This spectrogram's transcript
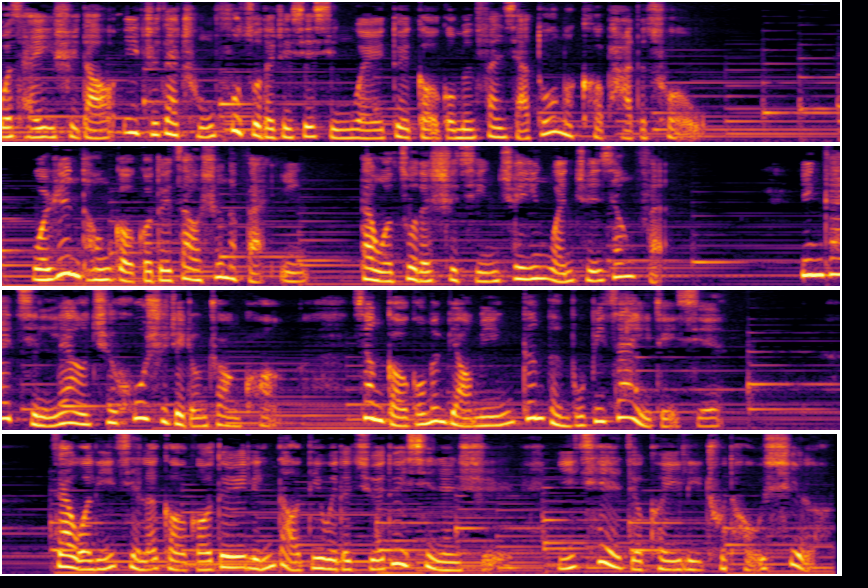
我才意识到，一直在重复做的这些行为对狗狗们犯下多么可怕的错误。我认同狗狗对噪声的反应，但我做的事情却应完全相反。应该尽量去忽视这种状况，向狗狗们表明根本不必在意这些。在我理解了狗狗对于领导地位的绝对信任时，一切就可以理出头绪了。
